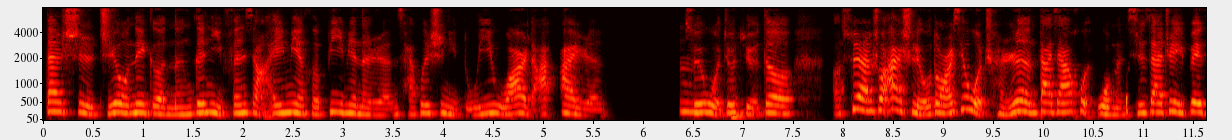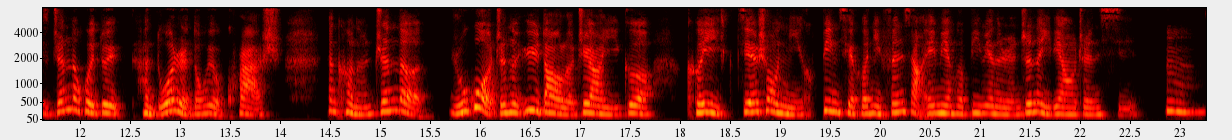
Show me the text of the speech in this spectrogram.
但是只有那个能跟你分享 A 面和 B 面的人，才会是你独一无二的爱爱人。”所以我就觉得，呃，虽然说爱是流动，而且我承认大家会，我们其实，在这一辈子真的会对很多人都会有 crush，但可能真的，如果真的遇到了这样一个可以接受你，并且和你分享 A 面和 B 面的人，真的一定要珍惜。嗯。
